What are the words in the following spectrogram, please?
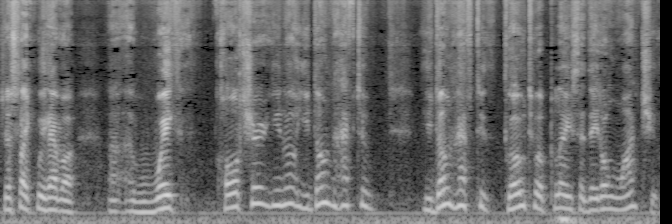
Just like we have a, a, a wake culture, you know, you don't have to you don't have to go to a place that they don't want you.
